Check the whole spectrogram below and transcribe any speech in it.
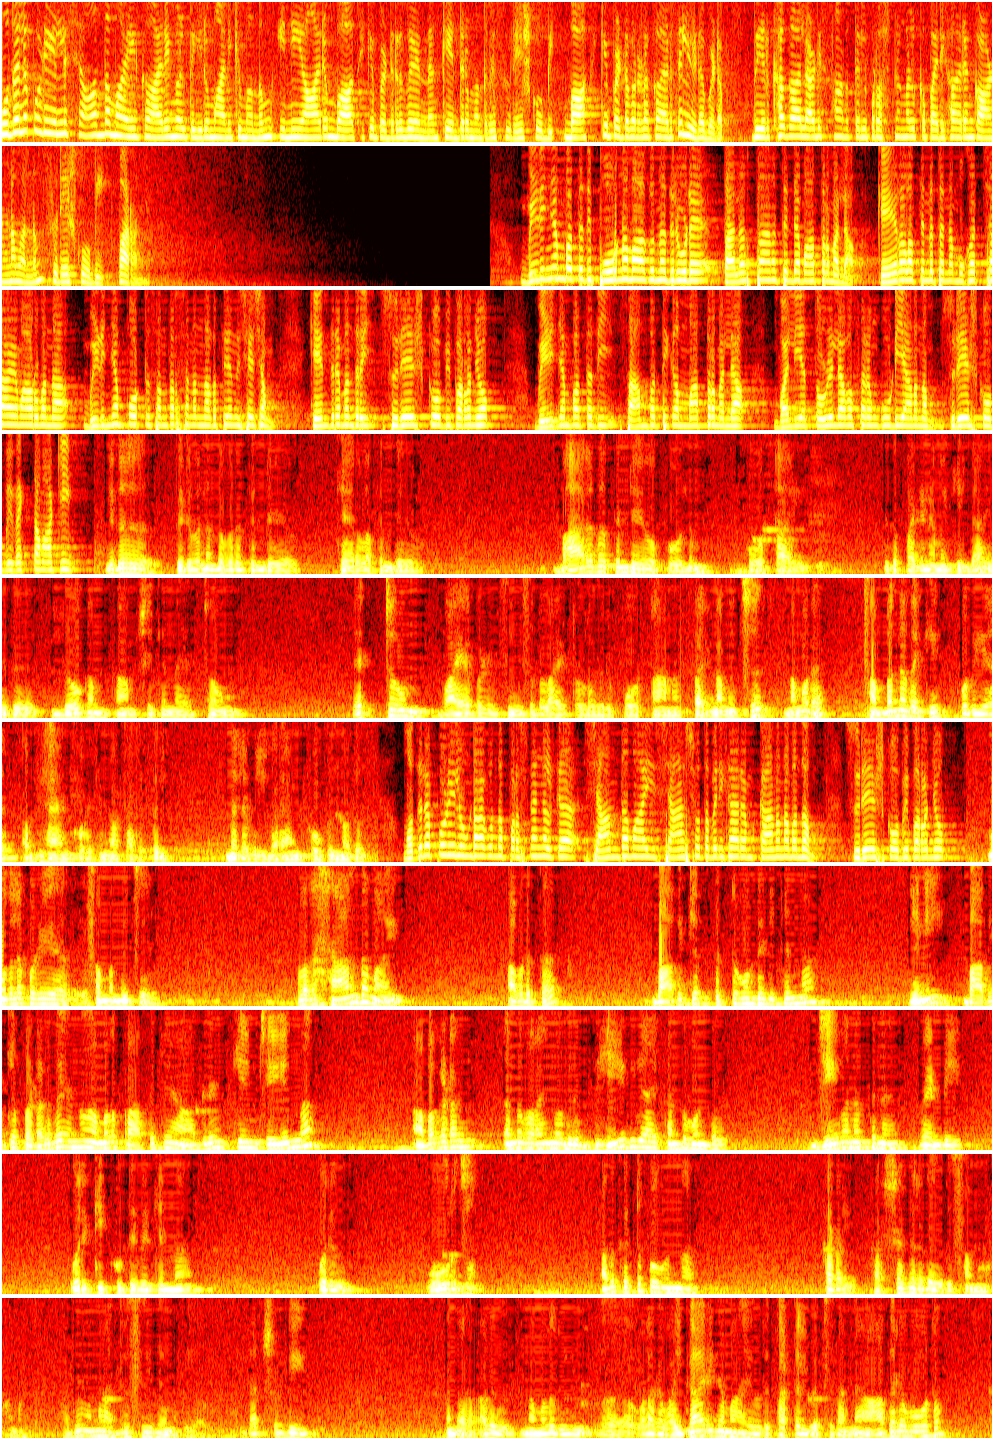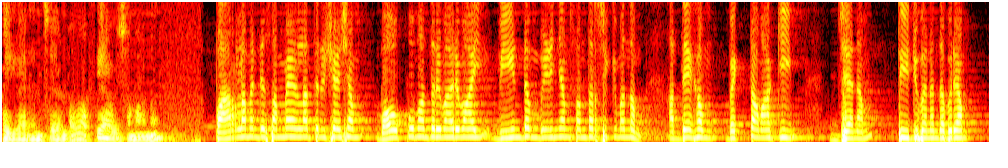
മുതലപ്പുഴയിൽ ശാന്തമായി കാര്യങ്ങൾ തീരുമാനിക്കുമെന്നും ഇനി ആരും ബാധിക്കപ്പെടരുത് എന്ന് കേന്ദ്രമന്ത്രി സുരേഷ് ഗോപി. ബാധിക്കപ്പെട്ടവരുടെ കാര്യത്തിൽ ഇടപെടും. ദീർഘകാലാടിസ്ഥാനത്തിൽ പ്രശ്നങ്ങൾക്ക് പരിഹാരം കാണണമെന്നും സുരേഷ് ഗോപി പറഞ്ഞു. വിഴിഞ്ഞം പദ്ധതി പൂർണമാകുന്നതിലൂടെ തലസ്ഥാനത്തിന്റെ മാത്രമല്ല കേരളത്തിന്റെ തന്നെ മുഖച്ഛായ മാറുമെന്ന വിഴിഞ്ഞം പോർട്ട് സന്ദർശനം നടത്തിയതിനു ശേഷം കേന്ദ്രമന്ത്രി സുരേഷ് ഗോപി പറഞ്ഞു വിഴിഞ്ഞം പദ്ധതി സാമ്പത്തികം മാത്രമല്ല വലിയ തൊഴിലവസരം കൂടിയാണെന്നും സുരേഷ് ഗോപി വ്യക്തമാക്കി. ഇത് തിരുവനന്തപുരത്തിന്റെയോ കേരളത്തിന്റെയോ ഭാരതത്തിന്റെയോ പോലും പോർട്ടായി ഇത് പരിണമിക്കില്ല. ഇത് ലോകം കാക്ഷിക്കുന്ന ഏറ്റവും ഏറ്റവും വയബിൾ ഫീസിബിൾ ആയിട്ടുള്ള ഒരു പോർട്ടാണ് പരിണമിച്ച് നമ്മുടെ സമ്പന്നതയ്ക്ക് പുതിയ അധ്യായം കുറിക്കുന്ന തരത്തിൽ നിലവിൽ വരാൻ പോകുന്നത്. മുതലപ്പുഴയിൽ ഉണ്ടാകുന്ന പ്രശ്നങ്ങൾക്ക് ശാന്തമായി ശാശ്വത പരിഹാരം കാണണമെന്നും സുരേഷ് ഗോപി പറഞ്ഞു. മുതലപ്പുഴയെ സംബന്ധിച്ച് വളരെ ശാന്തമായി അവിടുത്തെ ബാധിക്കപ്പെട്ടുകൊണ്ടിരിക്കുന്ന ഇനി ബാധിക്കപ്പെടരുത് എന്ന് നമ്മൾ പ്രാർത്ഥിക്കുകയും ആഗ്രഹിക്കുകയും ചെയ്യുന്ന അപകടം എന്ന് പറയുന്നത് ഒരു ഭീതിയായി കണ്ടുകൊണ്ട് ജീവനത്തിന് വേണ്ടി ഒരുക്കി കൂട്ടിവെക്കുന്ന ഒരു ഊർജം അത് കെട്ടുപോകുന്ന കടൽ കർഷകരുടെ ഒരു സമൂഹമുണ്ട്. അത് നമ്മൾ അഡ്രസ്സ് ചെയ്തേ മതിയാവും. ദാറ്റ് ഷുഡ് ബി എന്താ അത് നമ്മളൊരു വളരെ വൈകാരികമായ ഒരു തട്ടിൽ വെച്ച് തന്നെ ആദരവോടെ കൈകാര്യം ചെയ്യേണ്ടത് അത്യാവശ്യമാണ്. പാർലമെന്റ് സമ്മേളനത്തിനു ശേഷം വകുപ്പ് മന്ത്രിമാരുമായി വീണ്ടും വിഴിഞ്ഞം സന്ദർശിക്കുമെന്നും അദ്ദേഹം വ്യക്തമാക്കി. ജനം തിരുവനന്തപുരം.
